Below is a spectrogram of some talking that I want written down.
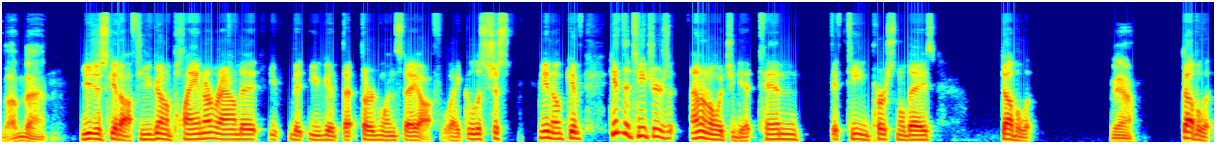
love that You just get off. You're going to plan around it, but you get that third Wednesday off. Like, let's just, you know, give give the teachers, I don't know what you get, 10, 15 personal days, double it, yeah double it.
